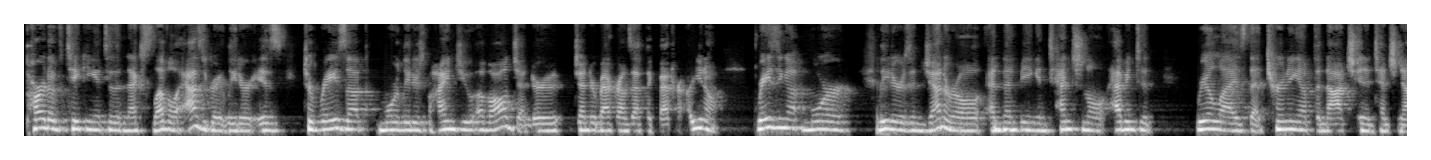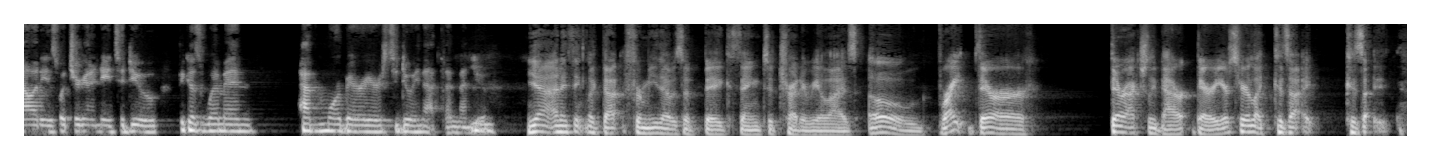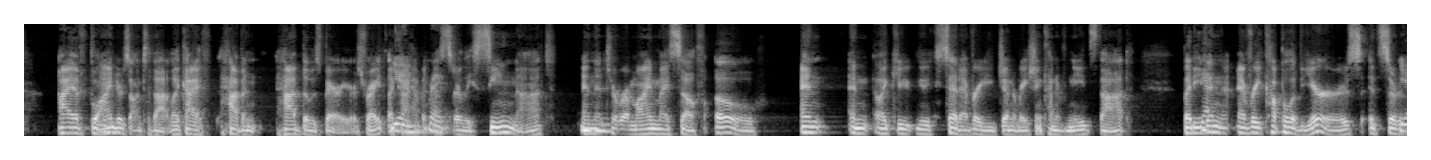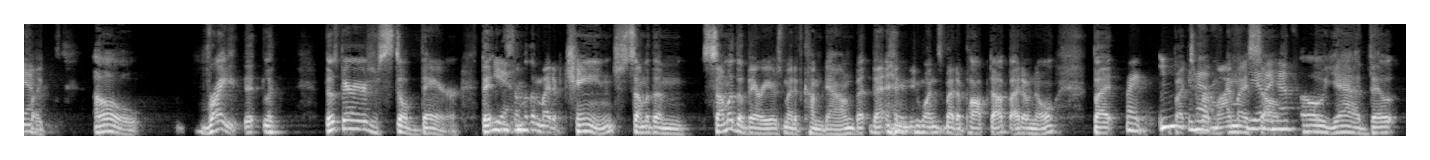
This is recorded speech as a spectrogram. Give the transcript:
Part of taking it to the next level as a great leader is to raise up more leaders behind you of all gender gender backgrounds ethnic background you know raising up more leaders in general and then mm-hmm. being intentional having to realize that turning up the notch in intentionality is what you're going to need to do because women have more barriers to doing that than men do. Mm-hmm. Yeah, and I think like that for me that was a big thing to try to realize. Oh, right, there are there are actually bar- barriers here. Like because I because I, I have blinders onto that. Like I haven't had those barriers, right? Like Yeah, I haven't right. necessarily seen that, and then Mhm. to remind myself, oh, and and like you, you said, every generation kind of needs that. But Yeah. even every couple of years, it's sort of Yeah. like, oh, right, it, like those barriers are still there. They, Yeah. Some of them might have changed. Some of them, some of the barriers might have come down, but then Sure. new ones might have popped up. I don't know. But Right. Mhm. but to have. remind myself, oh yeah, they'll-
